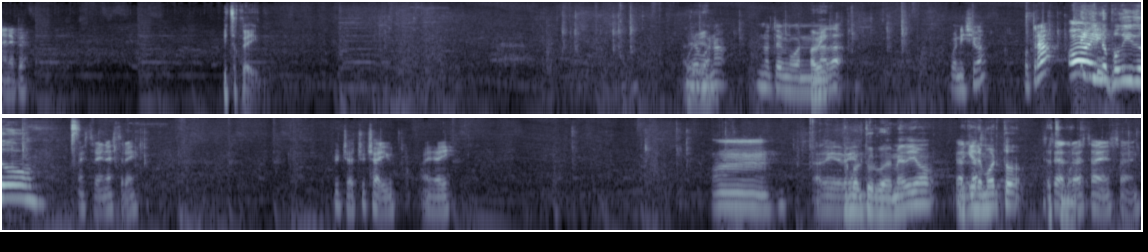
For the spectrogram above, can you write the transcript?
Nada, NP. It's okay. Muy bien. buena. No tengo nada. Buenísima. ¿Otra? ¡Ay, ¡Ay! no he podido! Nice try, nice try. Chucha, chucha ahí. Ahí, ahí. Mmm. Tengo el turbo de medio. Me atrás. quiere muerto. Estoy Estoy atrás, muerto. está bien, está bien.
